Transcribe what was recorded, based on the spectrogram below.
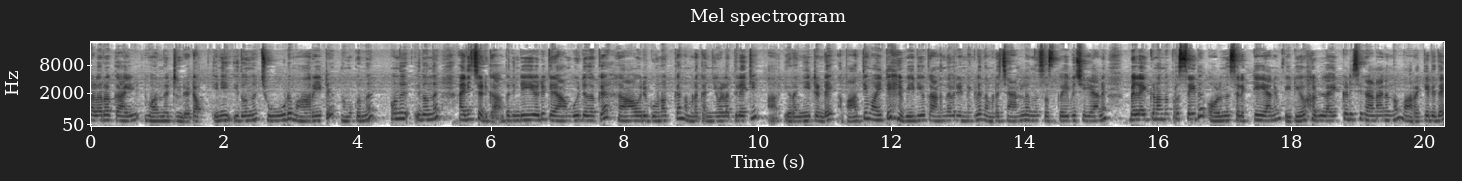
കളറൊക്കെ ആയി വന്നിട്ടുണ്ട് കേട്ടോ. ഇനി ഇതൊന്ന് ചൂട് മാറിയിട്ട് നമുക്കൊന്ന് ഒന്ന് ഇതൊന്ന് അരിച്ചെടുക്കുക അപ്പൊ ഇതിന്റെ ഈ ഒരു ഗ്രാമ്പൂട്ട് ഇതൊക്കെ ആ ഒരു ഗുണമൊക്കെ നമ്മുടെ കഞ്ഞിവെള്ളത്തിലേക്ക് വെള്ളത്തിലേക്ക് ഇറങ്ങിയിട്ടുണ്ട്. അപ്പൊ ആദ്യമായിട്ട് വീഡിയോ കാണുന്നവരുണ്ടെങ്കിൽ നമ്മുടെ ചാനൽ ഒന്ന് സബ്സ്ക്രൈബ് ചെയ്യാനും ബെല്ലൈക്കൺ ഒന്ന് പ്രസ് ചെയ്ത് ഓൾ ഒന്ന് സെലക്ട് ചെയ്യാനും വീഡിയോ ലൈക്ക് അടിച്ച് കാണാനൊന്നും മറക്കരുത്.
